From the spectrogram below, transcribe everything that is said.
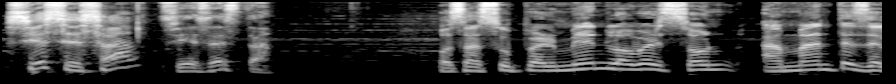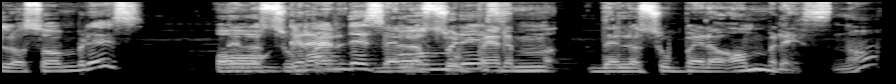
¿Sí es esa? sí es esta. O sea, Superman lovers son amantes de los hombres o De los super- grandes de los hombres. super- de los superhombres, ¿no?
